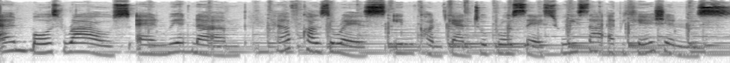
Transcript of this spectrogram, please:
and both Laos and Vietnam have consulates in Konkan to process visa applications.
